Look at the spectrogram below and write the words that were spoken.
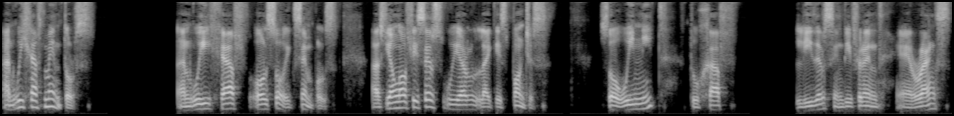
And we have mentors and we have also examples. As young officers, we are like sponges. So we need to have leaders in different uh, ranks,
